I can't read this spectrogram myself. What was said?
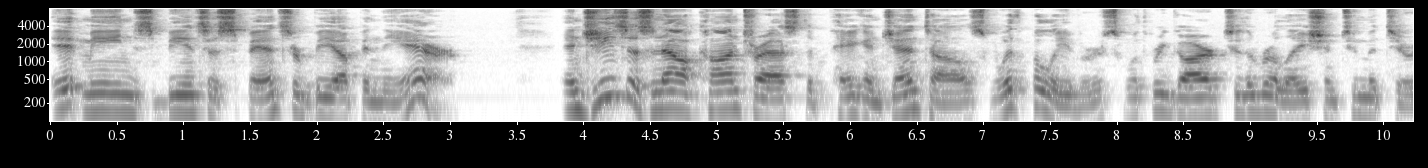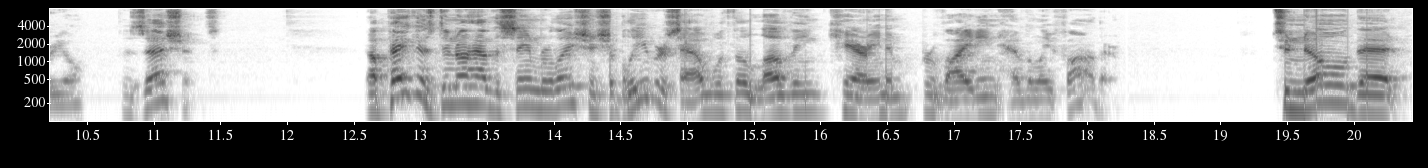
It means be in suspense or be up in the air. And Jesus now contrasts the pagan Gentiles with believers with regard to the relation to material possessions. Now, pagans do not have the same relationship believers have with a loving, caring, and providing Heavenly Father. To know that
